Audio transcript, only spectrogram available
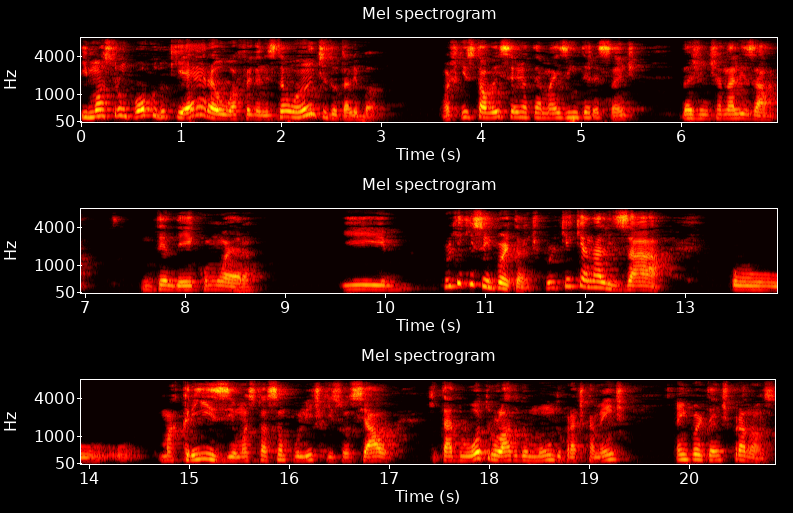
e mostra um pouco do que era o Afeganistão antes do Talibã. Eu acho que isso talvez seja até mais interessante da gente analisar, entender como era. E por que, que isso é importante? Por que, que analisar o, uma crise, uma situação política e social que está do outro lado do mundo praticamente é importante para nós?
